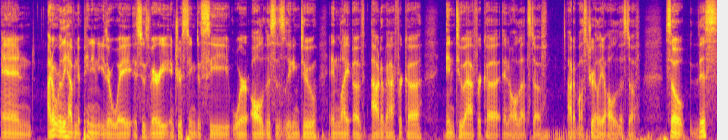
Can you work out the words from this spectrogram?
and I don't really have an opinion either way. It's just very interesting to see where all of this is leading to in light of out of Africa, into Africa, and all that stuff, out of Australia, all of this stuff. So, this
